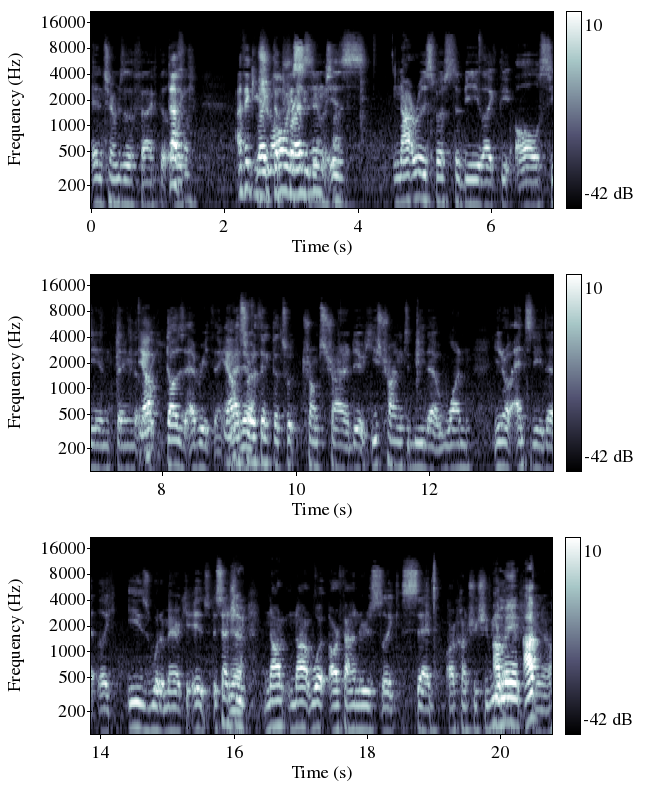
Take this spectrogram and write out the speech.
in terms of the fact that Definitely. I think you like, should the always see the president other side. is not really supposed to be like the all-seeing thing that Yep. like does everything. Yep. And I sort Yeah. of think that's what Trump's trying to do. He's trying to be that one, you know, entity that like is what America is. Essentially, Yeah. not not what our founders like said our country should be. I like, mean, I you know.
